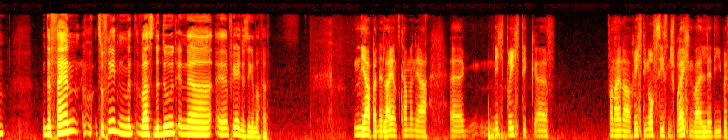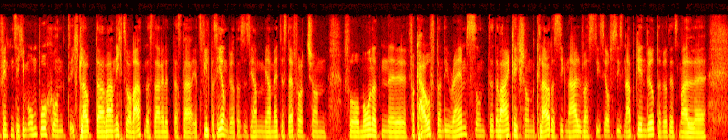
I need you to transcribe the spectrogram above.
The Fan zufrieden mit, was The Dude in der äh, Free Agency gemacht hat? Ja, bei den Lions kann man ja äh, nicht richtig äh, von einer richtigen Offseason sprechen, weil die befinden sich im Umbruch und ich glaube, da war nicht zu erwarten, dass da, dass da jetzt viel passieren wird. Also sie haben ja Matthew Stafford schon vor Monaten äh, verkauft an die Rams und äh, da war eigentlich schon klar das Signal, was diese Offseason abgehen wird. Da wird jetzt mal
